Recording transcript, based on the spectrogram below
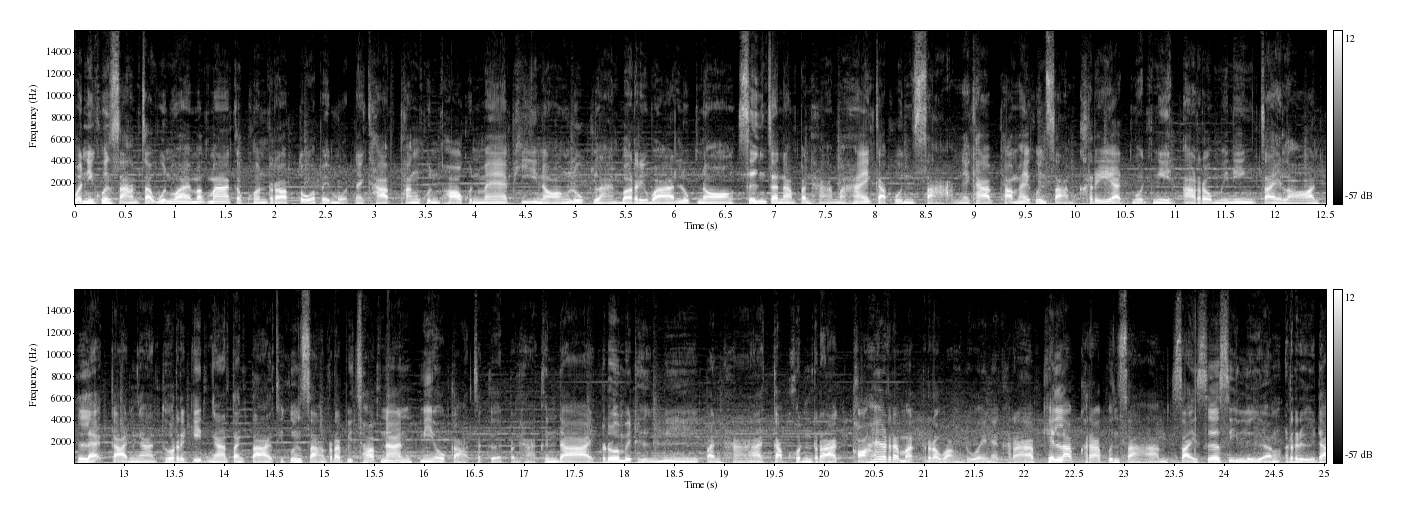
วันนี้คุณสามจะวุ่นวายมากๆ กับคนรอบตัวไปหมดนะครับ ทั้งคุณพ่อคุณแม่พี่น้องลูกหลานบริวารลูกน้อง ซึ่งจะนำปัญหามาให้กับคุณสามนะครับทำให้คุณสามเครียดหงุดหงิดอารมณ์ไม่นิ่งใจร้อน และการงานธุรกิจงานต่างๆ ที่คุณสามรับผิดชอบนั้น มีโอกาสจะเกิดปัญหาขึ้นได้ รวมไปถึงมีปัญหากับคนรัก ขอให้ระมัดระวังด้วยนะครับเคล็ดลับครับคุณสามใส่เสื้อสีเหลืองหรือด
